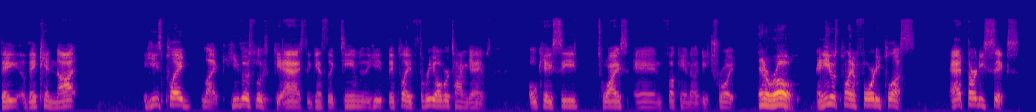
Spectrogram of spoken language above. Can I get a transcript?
they they cannot. He's played like he just looks gassed against like teams. He they played three overtime games, OKC twice and fucking uh, Detroit in a row, and he was playing forty plus at thirty six.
